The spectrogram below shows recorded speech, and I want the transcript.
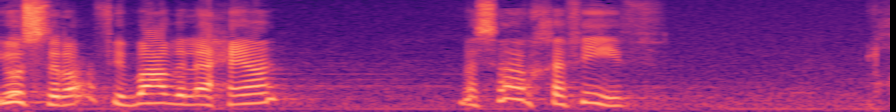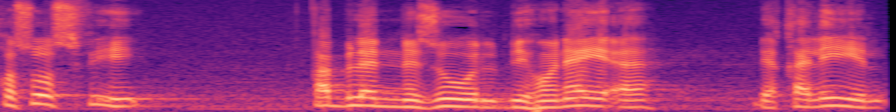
يسرع. في بعض الأحيان مسار خفيف. الخصوص في قبل النزول بهنيئة. بقليل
